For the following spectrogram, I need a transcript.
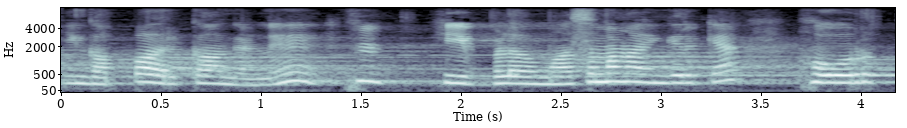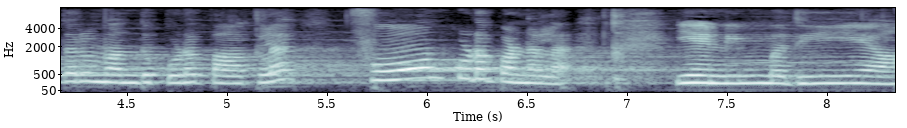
எங்கள் அப்பா இருக்காங்கன்னு? இவ்வளவு மாசமாக நான் இங்கே இருக்கேன். ஒருத்தரும் வந்து கூட பார்க்கல. ஃபோன் கூட பண்ணலை. என் நிம்மதி என்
